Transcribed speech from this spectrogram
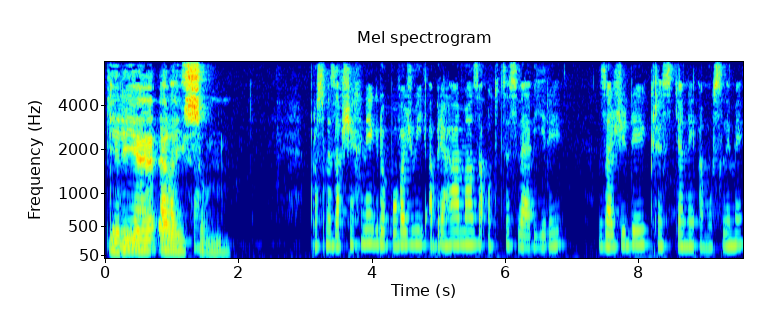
Kyrie eleison. Prosme za všechny, kdo považují Abraháma za otce své víry, za židy, křesťany a muslimy,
